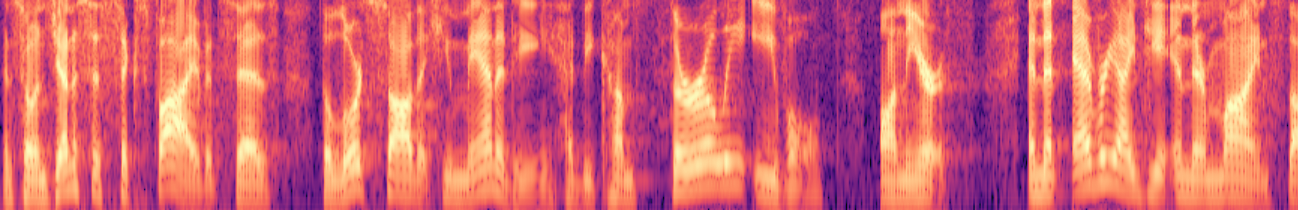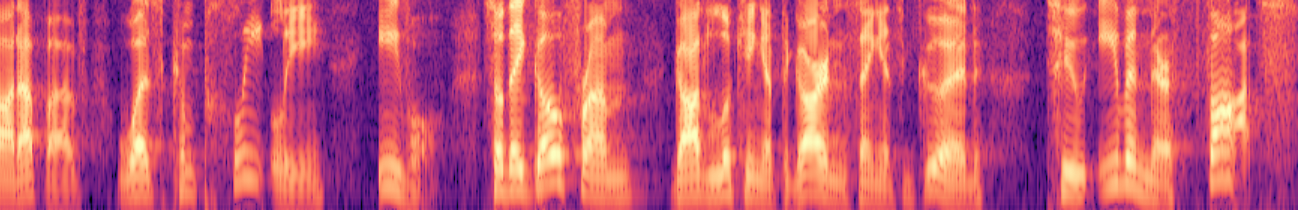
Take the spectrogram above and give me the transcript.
And so in Genesis 6 5, it says, The Lord saw that humanity had become thoroughly evil on the earth, and that every idea in their minds thought up of was completely evil. So they go from God looking at the garden saying it's good to even their thoughts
